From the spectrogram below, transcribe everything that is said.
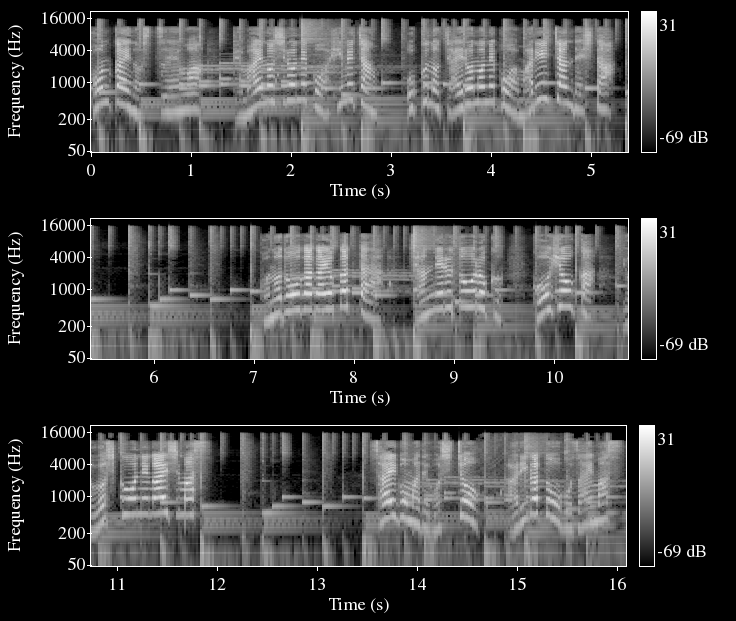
今回の出演は手前の白猫は姫ちゃん奥の茶色の猫はマリーちゃんでした。この動画が良かったらチャンネル登録高評価よろしくお願いします。最後までご視聴ありがとうございます。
